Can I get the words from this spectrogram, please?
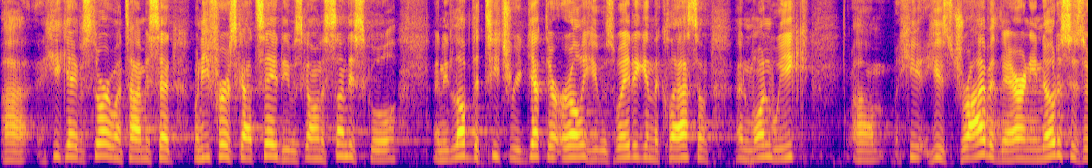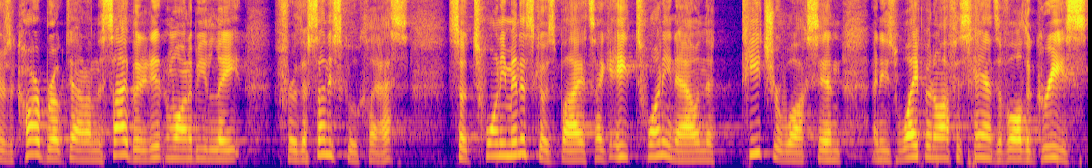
Uh, he gave a story one time. He said when he first got saved, he was going to Sunday school and he loved the teacher. He'd get there early. He was waiting in the class. And, and one week, um, he, he's driving there and he notices there's a car broke down on the side, but he didn't want to be late for the Sunday school class. So 20 minutes goes by. It's like 8.20 now, and the teacher walks in and he's wiping off his hands of all the grease.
